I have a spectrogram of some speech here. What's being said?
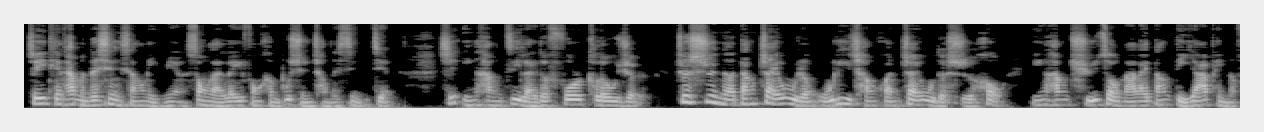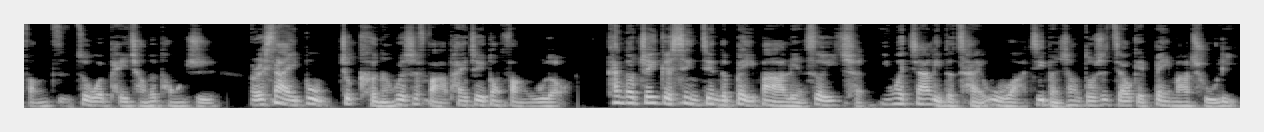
这一天，他们的信箱里面送来了一封很不寻常的信件，是银行寄来的 foreclosure。这是呢，当债务人无力偿还债务的时候，银行取走拿来当抵押品的房子作为赔偿的通知。而下一步就可能会是法拍这栋房屋了。看到这个信件的贝爸脸色一沉，因为家里的财务啊，基本上都是交给贝妈处理。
